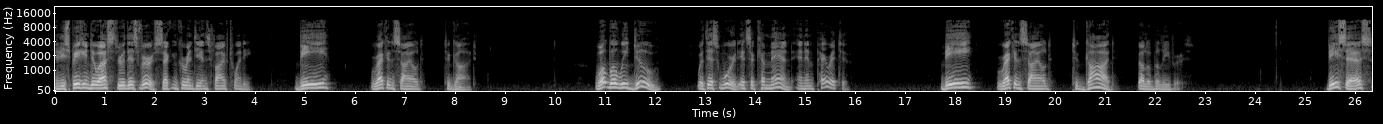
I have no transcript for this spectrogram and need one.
And he's speaking to us through this verse, 2 Corinthians 5:20. Be reconciled to God. What will we do with this word? It's a command, an imperative. Be reconciled to God, fellow believers. B says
